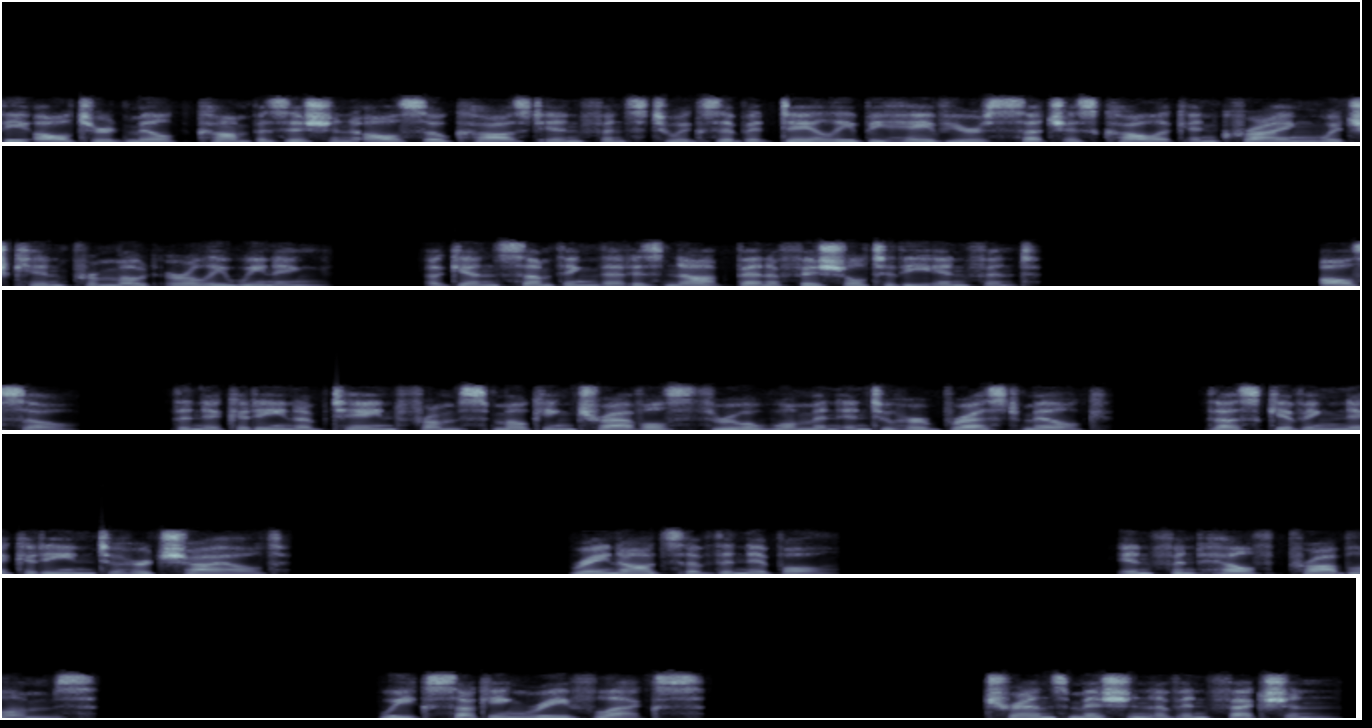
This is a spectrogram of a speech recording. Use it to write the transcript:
The altered milk composition also caused infants to exhibit daily behaviors such as colic and crying which can promote early weaning, again something that is not beneficial to the infant. Also, the nicotine obtained from smoking travels through a woman into her breast milk, thus giving nicotine to her child. Raynaud's of the nipple. Infant health problems. Weak sucking reflex. Transmission of infection.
